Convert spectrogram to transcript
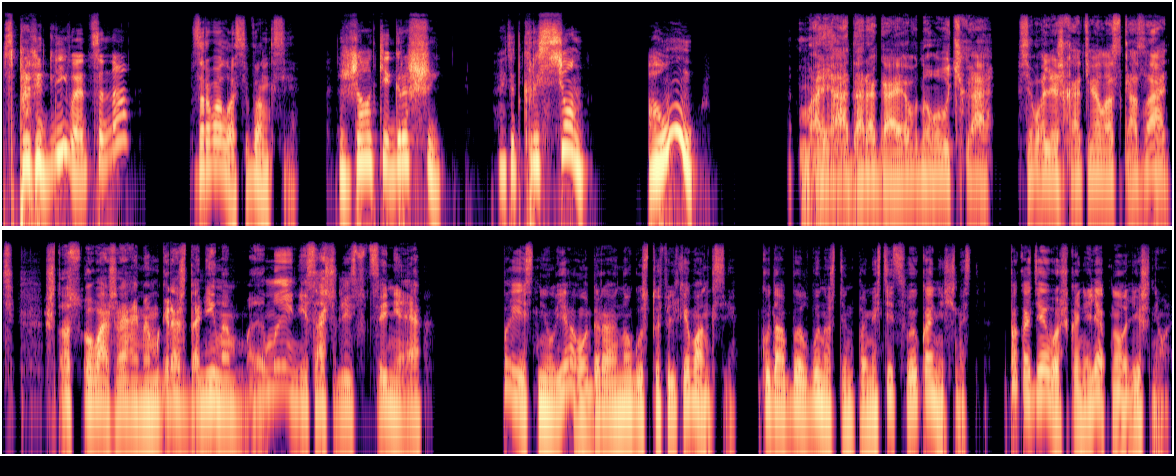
«Справедливая цена?» Взорвалась Ванкси. «Жалкие гроши. А этот крысен... Ау!» «Моя дорогая внучка, всего лишь хотела сказать, что с уважаемым гражданином мы не сошлись в цене», — пояснил я, убирая ногу с туфельки Ванкси, куда был вынужден поместить свою конечность, пока девушка не ляпнула лишнего.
